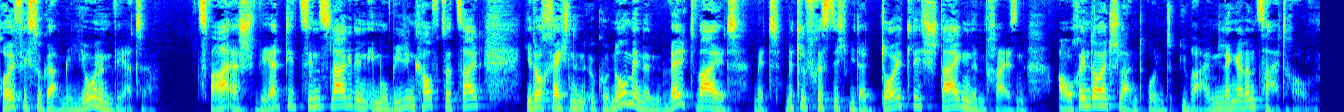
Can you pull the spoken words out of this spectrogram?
Häufig sogar Millionenwerte. Zwar erschwert die Zinslage den Immobilienkauf zurzeit, jedoch rechnen Ökonominnen weltweit mit mittelfristig wieder deutlich steigenden Preisen, auch in Deutschland und über einen längeren Zeitraum.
